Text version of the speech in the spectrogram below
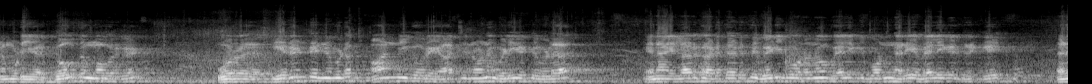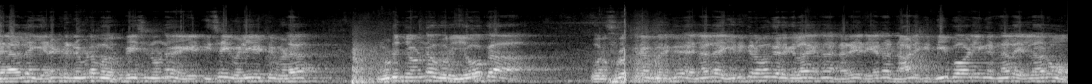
நம்முடைய கௌதம் அவர்கள் ஒரு இரண்டு நிமிடம் ஆன்மீக உரை ஆற்றினோன்னு வெளியிட்டு விழா. ஏன்னா எல்லாருக்கும் அடுத்தடுத்து வெடி போடணும் வேலைக்கு போகணும் நிறைய வேலைகள் இருக்கு. அதனால இரண்டு நிமிடம் அவர் பேசினோன்னு இசை வெளியீட்டு விழா. முடிஞ்சோடனே ஒரு யோகா ஒரு ப்ரோக்ராம் இருக்குது அதனால் இருக்கிறவங்க இருக்கலாம். ஏன்னா நிறைய ஏன்னா நாளைக்கு தீபாவளிங்கிறதுனால எல்லாரும்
